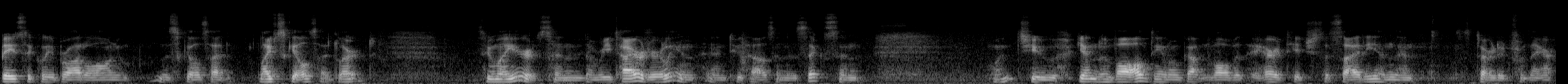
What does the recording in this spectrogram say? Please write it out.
basically brought along the skills I'd, life skills I'd learned through my years and I retired early in, in 2006 and once you get involved, you know, got involved with the Heritage Society and then started from there.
